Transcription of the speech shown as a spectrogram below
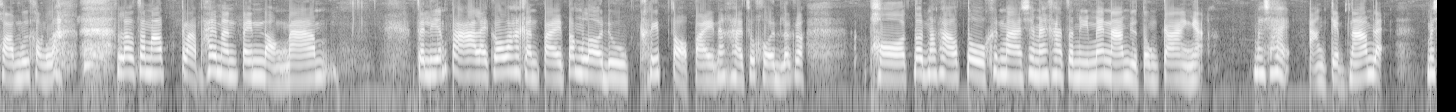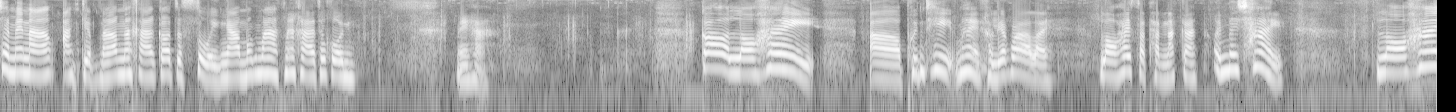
ความมือของเรา เราจะมาปรับให้มันเป็นหนองน้ำจะเลี้ยงปลาอะไรก็ว่ากันไปต้องรอดูคลิปต่อไปนะคะ ทุกคนแล้วก็พอต้นมะพร้าวโตขึ้นมาใช่ไหมคะ จะมีแม่น้ำอยู่ตรงกลางอย่างเงี้ยไม่ใช่อ่างเก็บน้ำแหละ ไม่ใช่แม่น้ำอ่างเก็บน้ำนะคะ ก็จะสวยงามมากๆนะคะ ทุกคนนี่ค่ะ ก็รอให้อ่าพื้นที่ไม่เขาเรียกว่าอะไร รอให้สถานการณ์เอ้ยไม่ใช่ รอให้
